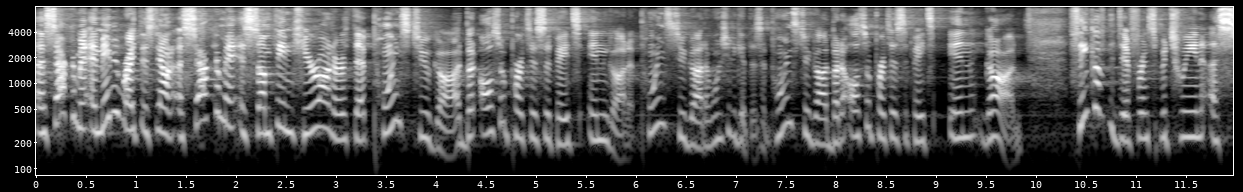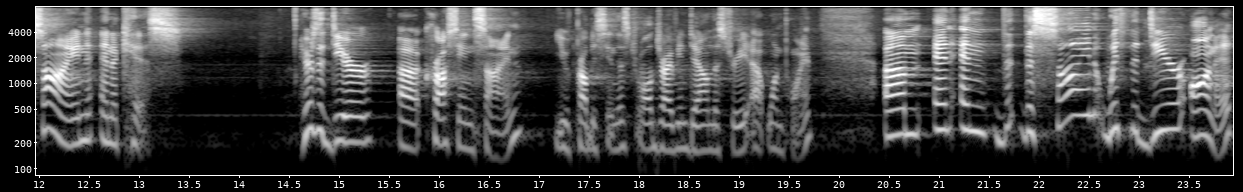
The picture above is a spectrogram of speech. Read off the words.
a sacrament, and maybe write this down a sacrament is something here on earth that points to God, but also participates in God. It points to God. I want you to get this. It points to God, but it also participates in God. Think of the difference between a sign and a kiss. Here's a deer uh, crossing sign. You've probably seen this while driving down the street at one point. Um, and and the, the sign with the deer on it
